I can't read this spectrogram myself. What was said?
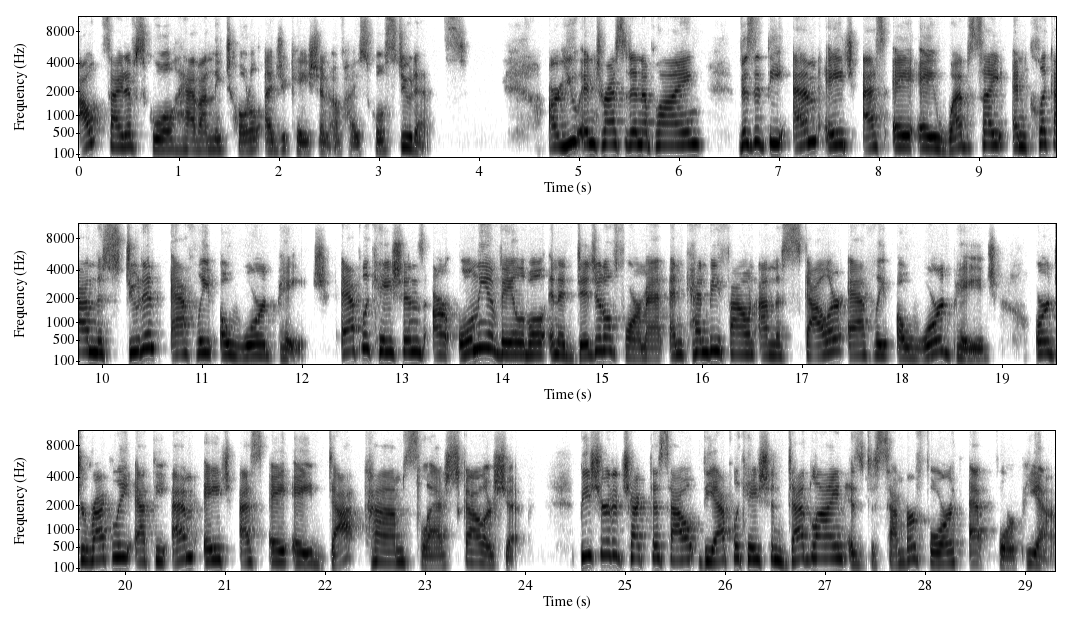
outside of school have on the total education of high school students. Are you interested in applying? Visit the MHSAA website and click on the Student Athlete Award page. Applications are only available in a digital format and can be found on the Scholar Athlete Award page or directly at the mhsaa.com slash scholarship. Be sure to check this out. The application deadline is December 4th at 4 p.m.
